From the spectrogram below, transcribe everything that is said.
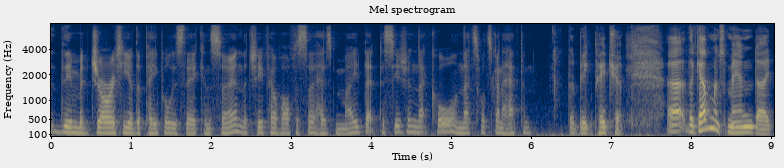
the majority of the people is their concern. The chief health officer has made that decision, that call, and that's what's going to happen the big picture. Uh, the government's mandate,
